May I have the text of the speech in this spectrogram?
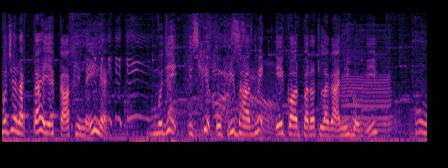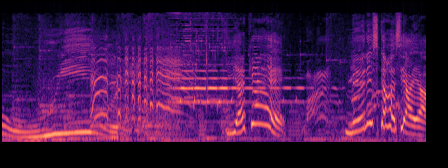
मुझे लगता है यह काफ़ी नहीं है। मुझे इसके ऊपरी भाग में एक और परत लगानी होगी। यह क्या है? मेयोनीज कहाँ से आया?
